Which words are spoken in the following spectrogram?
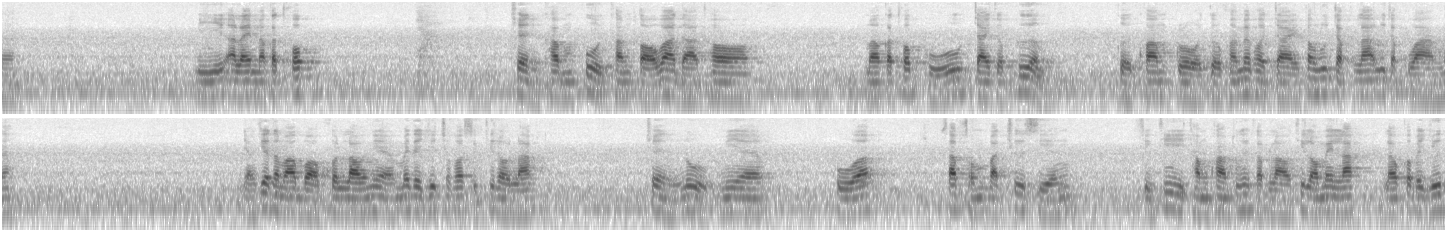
นะมีอะไรมากระทบ เช่นคำพูดคำต่อว่าด่าทอ มากระทบหูใจกระเพื่อมเกิดความโกรธ เกิดความไม่พอใจ ต้องรู้จักละรู้จักวางนะ อย่างที่ตมาบอกคนเราเนี่ยไม่ได้ยึดเฉพาะสิ่งที่เรารัก เช่นลูกเมียผัวทรัพย์สมบัติชื่อเสียง สิ่งที่ทำความทุกข์ให้กับเราที่เราไม่รัก เราก็ไปยึด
